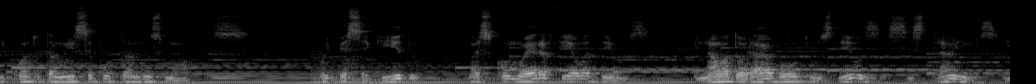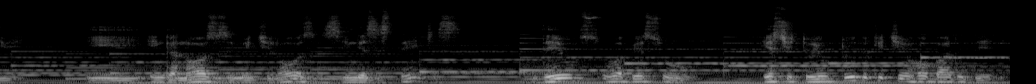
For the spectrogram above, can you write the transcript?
e quanto também sepultando os mortos. Foi perseguido, mas como era fiel a Deus, e não adorava outros deuses estranhos e, e enganosos e mentirosos, inexistentes, Deus o abençoou, restituiu tudo que tinha roubado dele.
